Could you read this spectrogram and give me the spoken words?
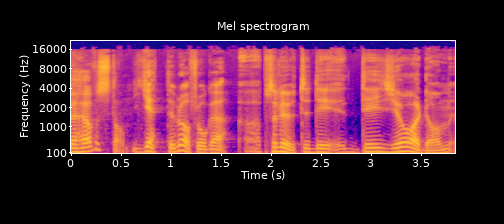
Behövs de? Jättebra fråga. Absolut, det, det gör de,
